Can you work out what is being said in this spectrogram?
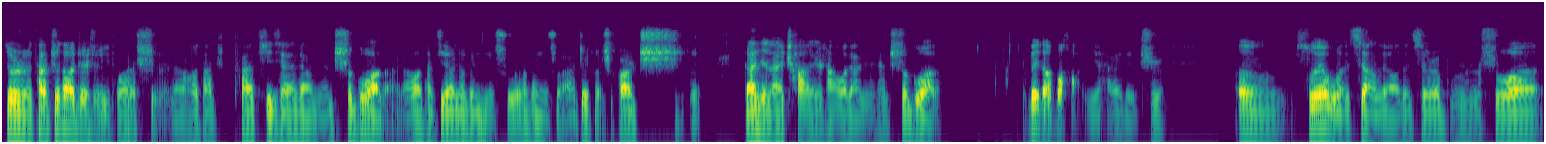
就是他知道这是一坨屎，然后他他提前两年吃过了，然后他接着跟你说，他跟你说啊这可是块屎，赶紧来尝一尝，我两年前吃过了。味道不好，你还是得吃。嗯，所以我想聊的其实不是说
